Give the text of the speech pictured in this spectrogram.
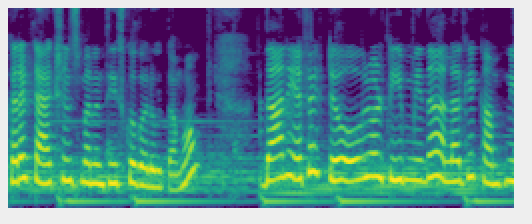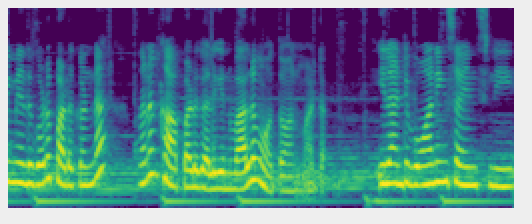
కరెక్ట్ యాక్షన్స్ మనం తీసుకోగలుగుతామో దాని ఎఫెక్ట్ ఓవరాల్ టీం మీద అలాగే కంపెనీ మీద కూడా పడకుండా మనం కాపాడగలిగిన వాళ్ళం అవుతాం అనమాట ఇలాంటి వార్నింగ్ సైన్స్ని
